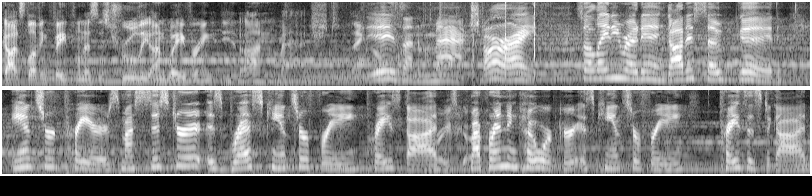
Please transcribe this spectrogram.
God's loving faithfulness is truly unwavering and unmatched. Thank It the is unmatched. All right. So, a lady wrote in God is so good. Answered prayers. My sister is breast cancer free. Praise God. Praise God. My friend and coworker is cancer free. Praises to God.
